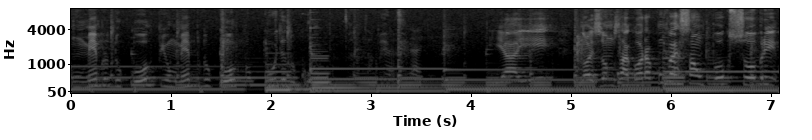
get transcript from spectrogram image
um membro do corpo e um membro do corpo cuida do corpo. E aí nós vamos agora conversar um pouco sobre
